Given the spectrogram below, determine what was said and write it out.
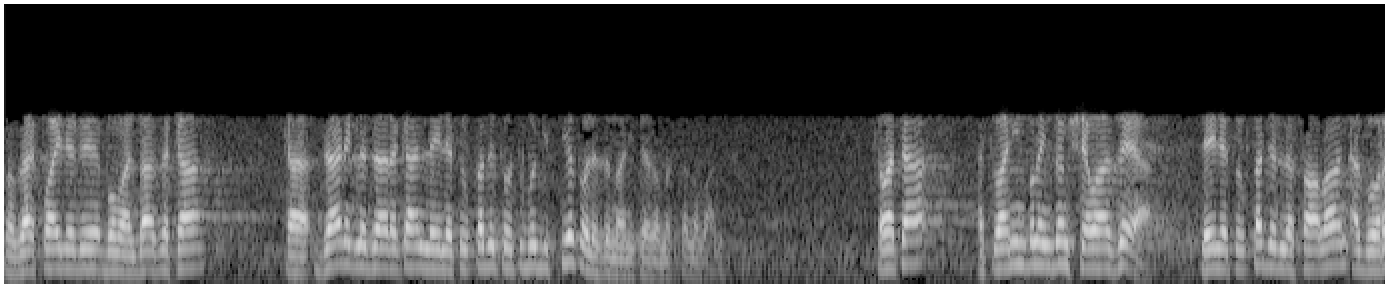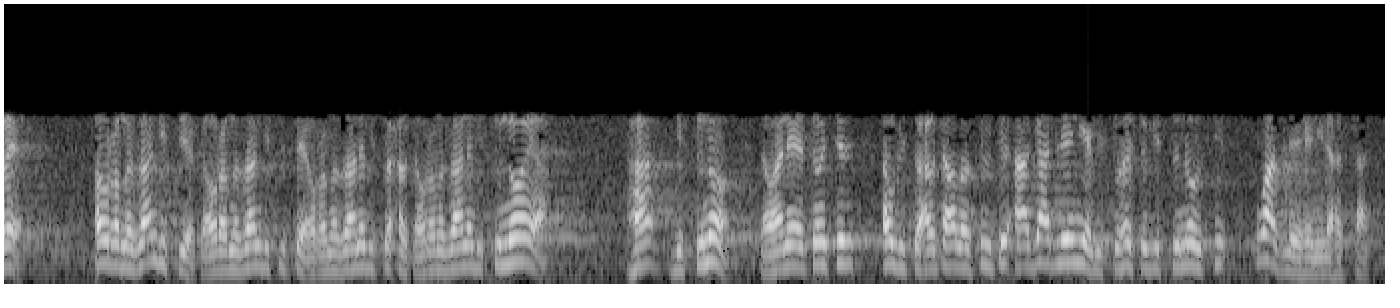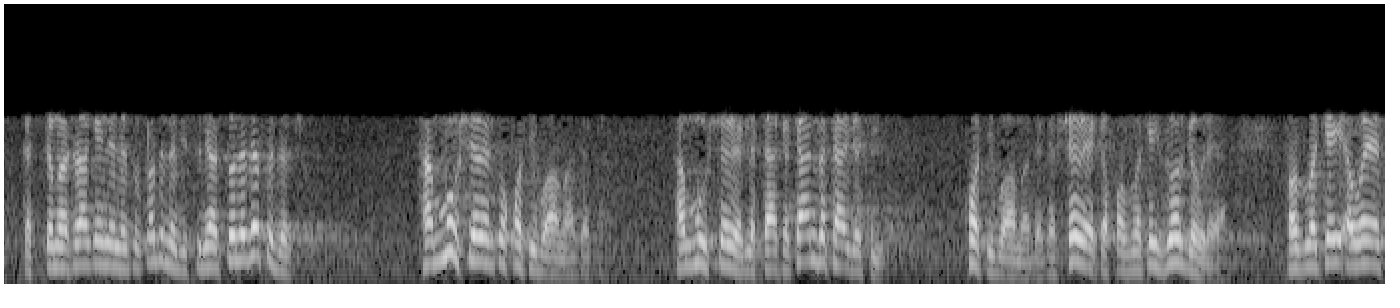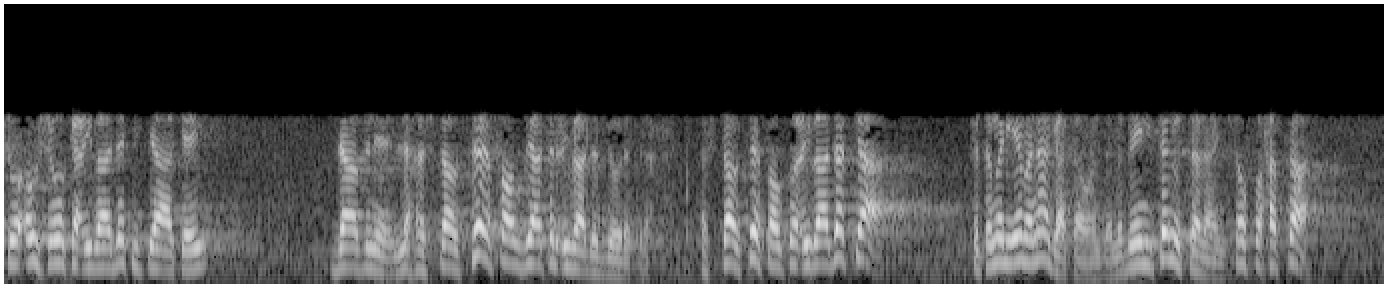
ڕزای خوای لێبێ بۆمان بازەکە کە جارێک لە جارەکان لەیلەت القدر کەوتو بە بیستیەکەەوە لە زمانی پێغەمە سەڵ کەواتە ئەتوانین بڵێین بەم شێوازەیە لەیلەت القەدر لە ساڵان ئەگۆڕێ ئەو ڕەمەزان بیست و یەکە ئەو ڕەمەزان بیست و سێ ئەو ڕەمەزانە بیست و حەوت ئەو ڕەمەزانە بیست و نۆیە ها بیست و نۆ لەوانەیە تۆ تر ئەو بیست و حەوتا هەڵەسی و تر ئاگات لێ نییە بیست و هەشت و بیست و نۆ و سی واز لێ هێنی لە هەستان کە تەماشاکەی لە لەتوقەدر لە بیست و نیار تۆ لە دەستە دەرچوو هەموو شەوێک تۆ خۆتی بۆ ئامادەکە هەموو شەوێک لە تاکەکان بە تایبەتی خۆتی بۆ ئامادەکە شەوێکە فەزلەکەی زۆر گەورەیە فەزلەکەی ئەوەیە تۆ ئەو شەوە کە عیبادەتی تیاکەی دابنێ لە هشتا و سێ ساڵ زیاتر عیبادت گەورەترە هشتا و سێ ساڵ تۆ عیبادت کە کە تەمەنی ئێمە ناگاتەوەندە لە بینی چەند و سەلاین شەست و حەفتا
